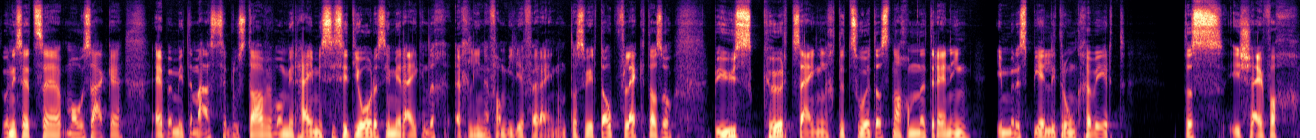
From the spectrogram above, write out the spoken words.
tue ich jetzt äh, mal sagen, eben mit dem SC Plus Davia, wo wir haben. Wir sind seit Jahren sind wir eigentlich ein kleiner Familienverein und das wird auch gepflegt. Also bei uns gehört es eigentlich dazu, dass nach einem Training immer ein Bier getrunken wird. Das ist einfach,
